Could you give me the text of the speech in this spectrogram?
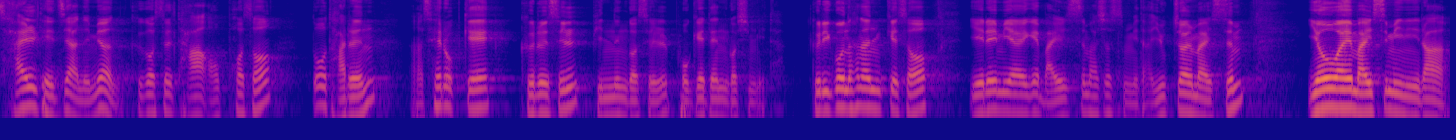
잘 되지 않으면 그것을 다 엎어서 또 다른 아, 새롭게 그릇을 빚는 것을 보게 된 것입니다. 그리고는 하나님께서 예레미야에게 말씀하셨습니다. 6절 말씀 여호와의 말씀이니라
